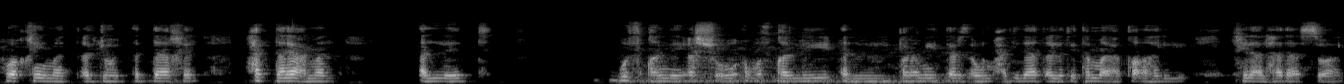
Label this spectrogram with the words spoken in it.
هو قيمة الجهد الداخل حتى يعمل ال LED وفقا للشروط أو وفقا لل parameters أو المحددات التي تم إعطائها لي خلال هذا السؤال.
